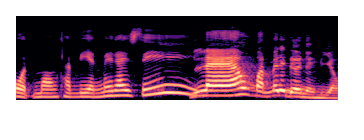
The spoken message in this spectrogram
อดมองทะเบียนไม่ได้สิ แล้วมันไม่ได้เดินอย่างเดียว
